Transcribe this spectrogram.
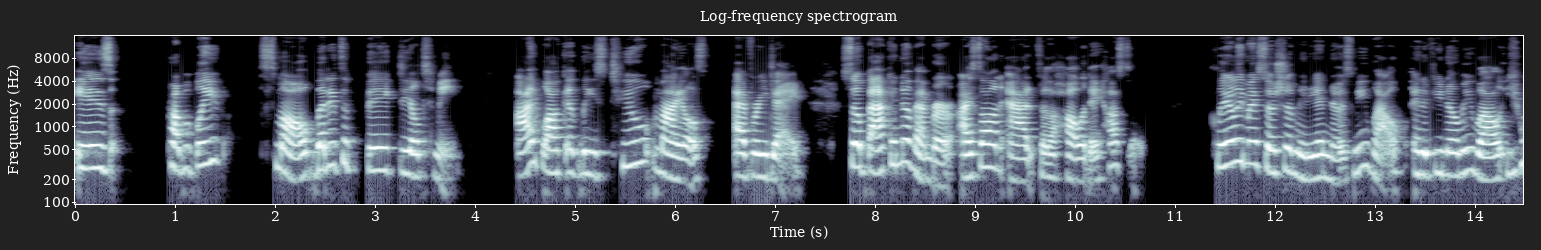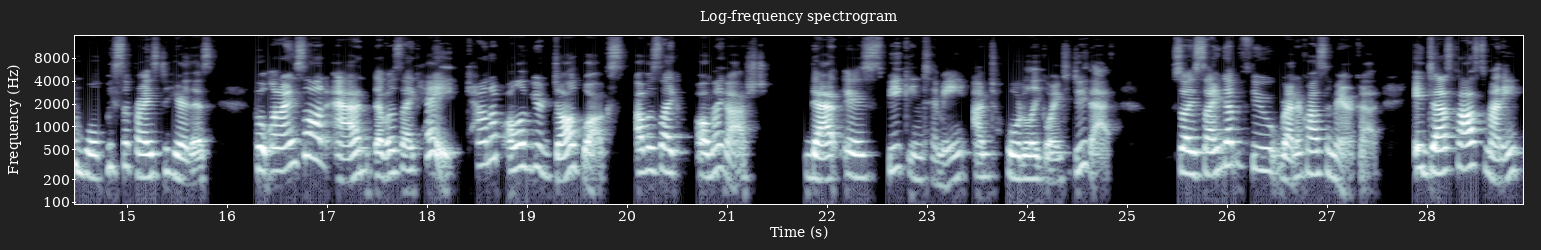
is probably small, but it's a big deal to me. I walk at least two miles every day. So back in November, I saw an ad for the holiday hustle. Clearly, my social media knows me well, and if you know me well, you won't be surprised to hear this but when I saw an ad that was like, hey, count up all of your dog walks, I was like, oh my gosh, that is speaking to me. I'm totally going to do that. So I signed up through Run Across America. It does cost money,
